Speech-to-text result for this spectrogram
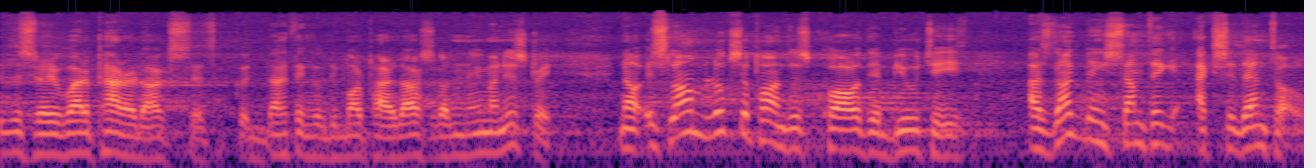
this is what a paradox. It's, nothing could be more paradoxical in human history. Now, Islam looks upon this quality of beauty as not being something accidental.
